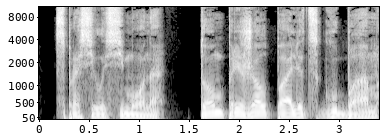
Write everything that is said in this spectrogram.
— спросила Симона. Том прижал палец к губам.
